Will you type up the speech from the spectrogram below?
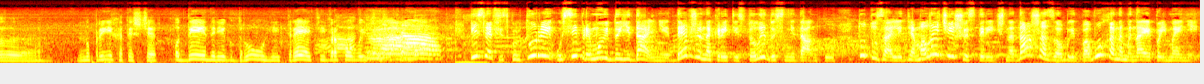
е, ну, приїхати ще один рік, другий, третій, враховуючи? Після фізкультури усі прямують до їдальні, де вже накриті столи до сніданку. Тут у залі для малечі шестирічна Даша за обидва вуха наминає пельмені.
